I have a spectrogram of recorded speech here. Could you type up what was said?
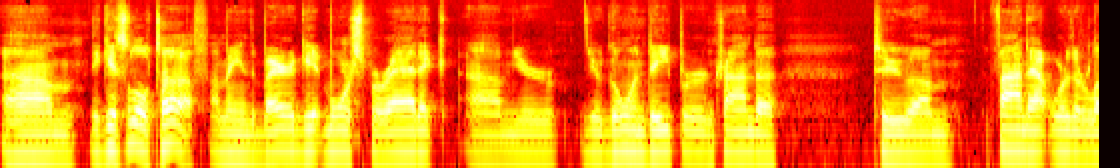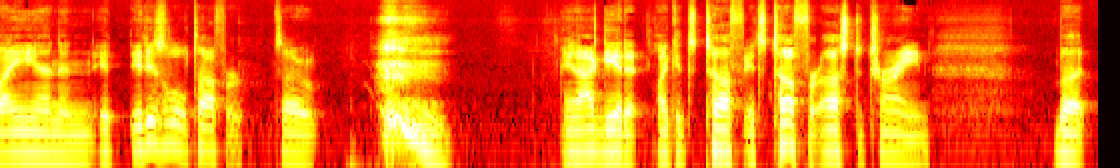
um, it gets a little tough. I mean, the bear get more sporadic. Um, you're you're going deeper and trying to to um, find out where they're laying, and it, it is a little tougher. So, and I get it. Like it's tough. It's tough for us to train, but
